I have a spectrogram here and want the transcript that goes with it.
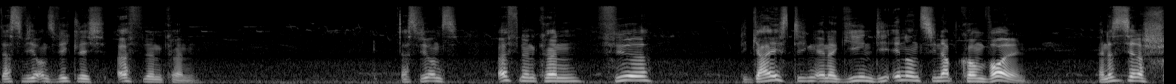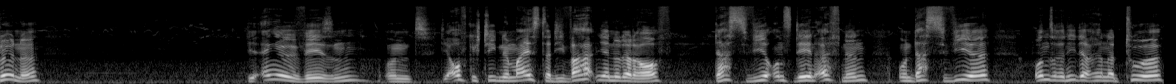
dass wir uns wirklich öffnen können. Dass wir uns öffnen können für die geistigen Energien, die in uns hinabkommen wollen. Denn das ist ja das Schöne, die Engelwesen und die aufgestiegenen Meister, die warten ja nur darauf, dass wir uns denen öffnen und dass wir unsere niedere Natur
